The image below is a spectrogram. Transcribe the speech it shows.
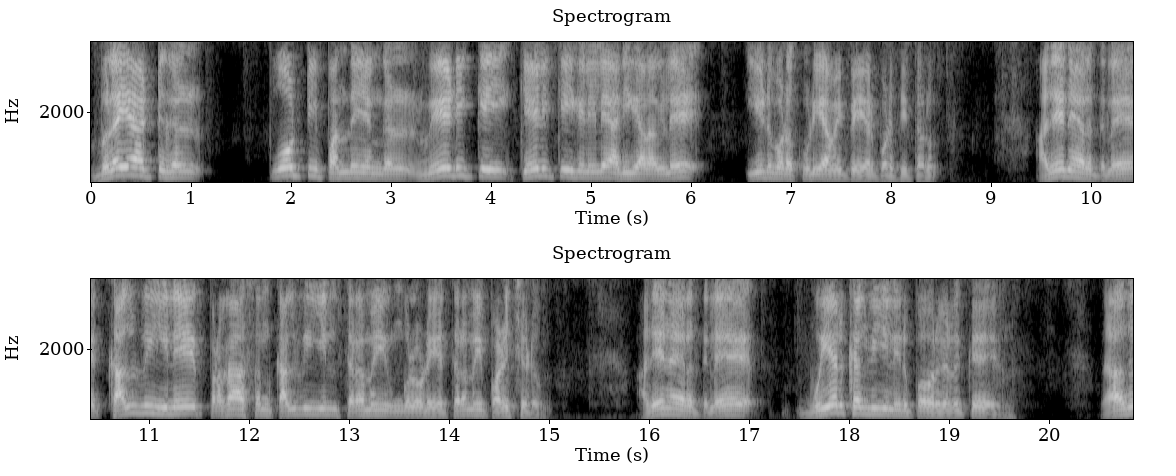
விளையாட்டுகள் போட்டி பந்தயங்கள் வேடிக்கை கேளிக்கைகளிலே அதிக அளவிலே ஈடுபடக்கூடிய அமைப்பை ஏற்படுத்தி தரும். அதே நேரத்தில் கல்வியிலே பிரகாசம் கல்வியில் திறமை உங்களுடைய திறமை பழிச்சிடும். அதே நேரத்தில் உயர்கல்வியில் இருப்பவர்களுக்கு அதாவது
